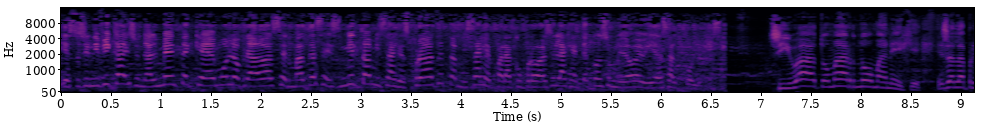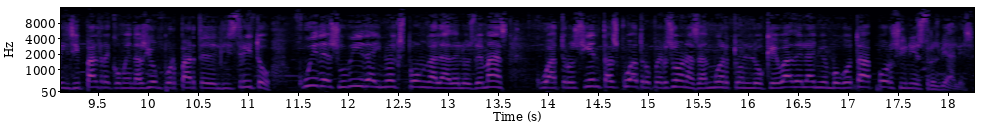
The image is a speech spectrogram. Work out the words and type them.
Y esto significa adicionalmente que hemos logrado hacer más de 6.000 tamizajes, pruebas de tamizaje para comprobar si la gente ha consumido bebidas alcohólicas. Si va a tomar, no maneje. Esa es la principal recomendación por parte del distrito. Cuide su vida y no exponga la de los demás. 404 personas han muerto en lo que va del año en Bogotá por siniestros viales.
